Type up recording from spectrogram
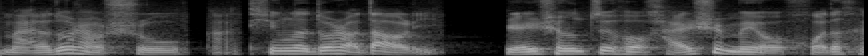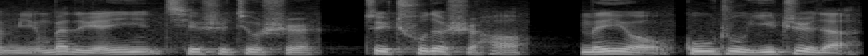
买了多少书啊，听了多少道理，人生最后还是没有活得很明白的原因，其实就是最初的时候没有孤注一掷的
